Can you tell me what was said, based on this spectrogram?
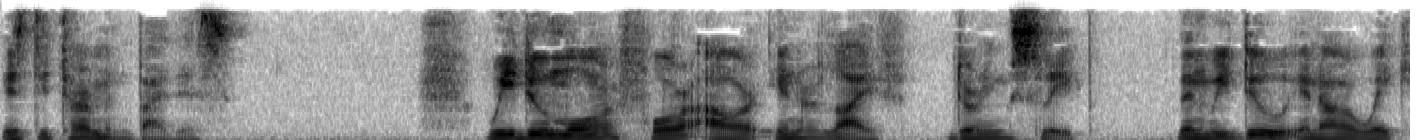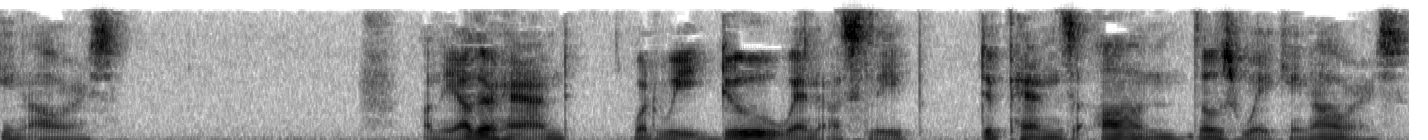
is determined by this. We do more for our inner life during sleep than we do in our waking hours. On the other hand, what we do when asleep depends on those waking hours.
